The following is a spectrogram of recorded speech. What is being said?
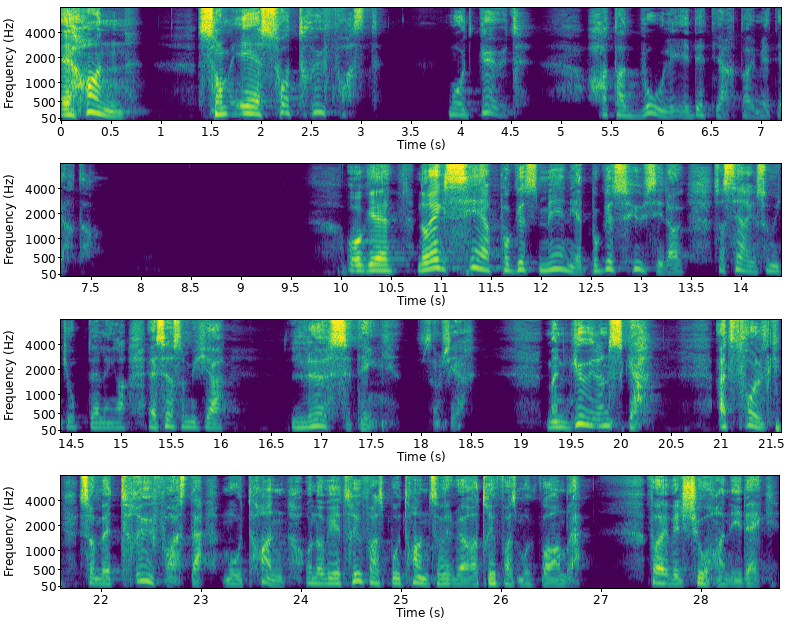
er han som er så trufast mot Gud, har tatt bolig i ditt hjerte og i mitt hjerte. Og eh, Når jeg ser på Guds menighet, på Guds hus i dag, så ser jeg så mye oppdelinger. Jeg ser så mye løse ting som skjer. Men Gud ønsker et folk som er trufaste mot Han. Og når vi er trufaste mot Han, så vil vi være trufaste mot hverandre. For jeg vil se Han i deg.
